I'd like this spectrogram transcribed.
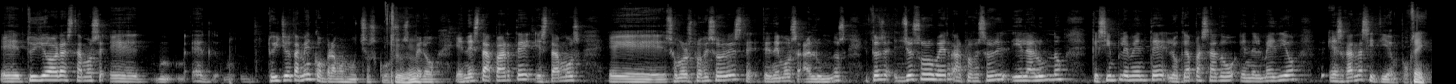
Eh, tú y yo ahora estamos. eh, eh, tú y yo también compramos muchos cursos, Sí. pero en esta parte estamos. somos los profesores, te- tenemos alumnos. Entonces, yo suelo ver al profesor y el alumno que simplemente lo que ha pasado en el medio es ganas y tiempo. Sí.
